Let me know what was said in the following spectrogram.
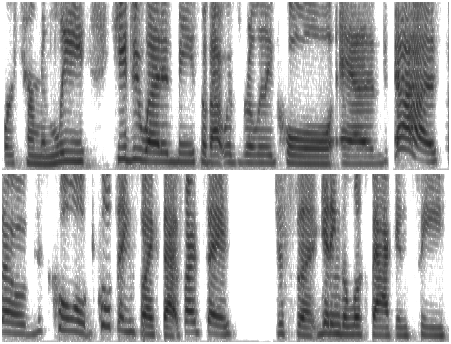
force Herman Li he duetted me so that was really cool. And yeah so just cool cool things like that. So i'd say just the getting to look back and see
